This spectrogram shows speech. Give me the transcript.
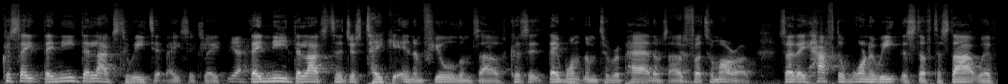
because they they need the lads to eat it basically. Yeah. They need the lads to just take it in and fuel themselves because they want them to repair themselves for tomorrow. So they have to want to eat the stuff to start with.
